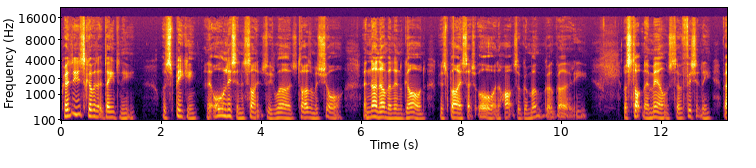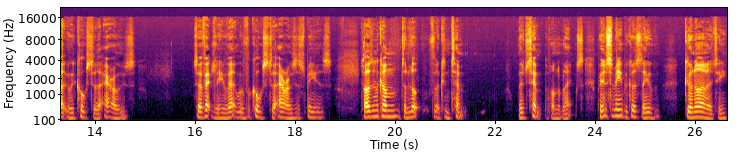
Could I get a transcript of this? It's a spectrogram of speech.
Presently he discovered that Dayton was speaking, and they all listened in silence to his words. Tarzan was sure that none other than God could inspire such awe in the hearts of Gomogoli, or stop their mouths so efficiently without recourse to the arrows, so effectively without recourse to arrows and spears. Tarzan had come to look for the contempt, contempt upon the blacks, principally because they Gonality,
